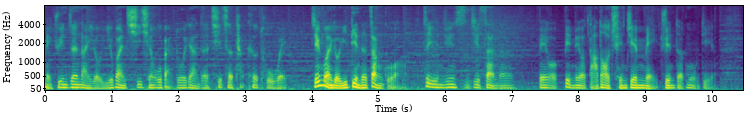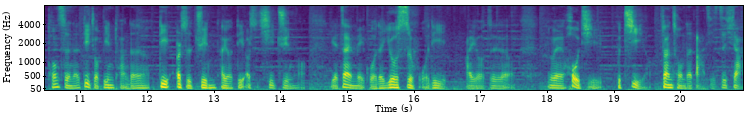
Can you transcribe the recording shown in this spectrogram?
美军仍然有一万七千五百多辆的汽车坦克突围，尽管有一定的战果，志愿军实际上呢，没有并没有达到全歼美军的目的。同时呢，第九兵团的第二十军还有第二十七军哦，也在美国的优势火力还有这个因为后继不继啊双重的打击之下。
